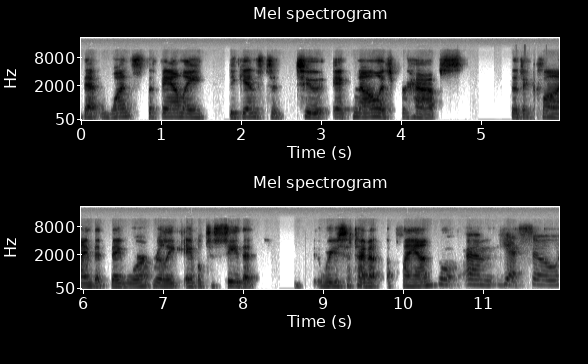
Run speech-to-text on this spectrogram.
that once the family begins to, to acknowledge perhaps the decline that they weren't really able to see that were you talking about a plan? Well, um, yes. So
